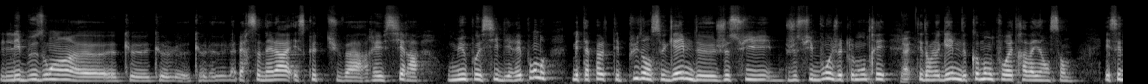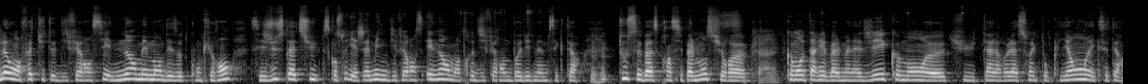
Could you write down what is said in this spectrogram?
les besoins euh, que, que le- que le- la personne est là, est-ce que tu vas réussir à au mieux possible y répondre? Mais tu n'es plus dans ce game de je suis, je suis bon et je vais te le montrer. Ouais. Tu es dans le game de comment on pourrait travailler ensemble. Et c'est là où en fait tu te différencies énormément des autres concurrents. C'est juste là-dessus. Parce qu'en soi, il n'y a jamais une différence énorme entre différentes boîtes du même secteur. Mhm. Tout se base principalement sur euh, comment tu arrives à le manager, comment euh, tu as la relation avec ton client, etc.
